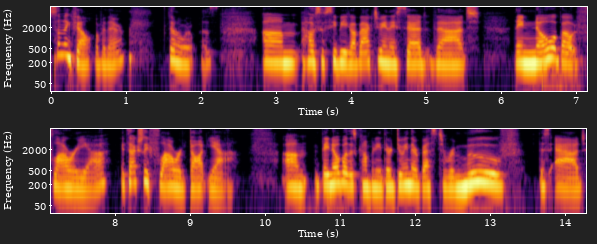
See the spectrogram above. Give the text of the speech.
Something fell over there. Don't know what it was. Um, House of CB got back to me and they said that they know about Flower Yeah. It's actually Flower dot Yeah. Um, they know about this company. They're doing their best to remove this ad,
